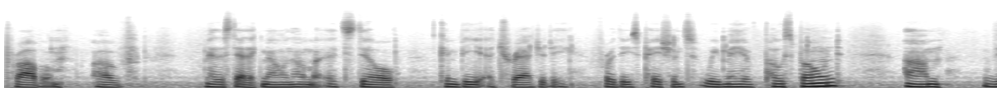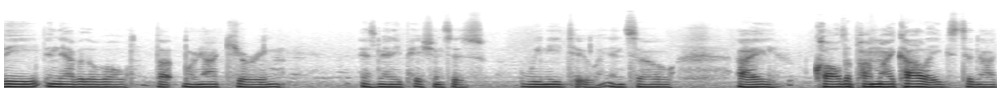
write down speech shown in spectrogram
problem of metastatic melanoma. It still can be a tragedy for these patients. We may have postponed um, the inevitable, but we're not curing as many patients as we need to. And so I called upon my colleagues to not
